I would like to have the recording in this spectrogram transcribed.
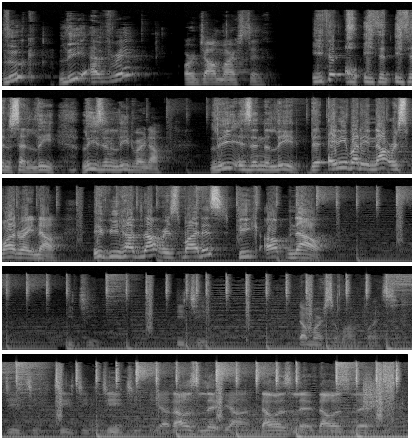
Luke, Lee Everett, or John Marston? Ethan, oh, Ethan, Ethan said Lee. Lee's in the lead right now. Lee is in the lead. Did anybody not respond right now? If you have not responded, speak up now. GG. GG. The one, boys. GG. GG. GG. Yeah, that was lit, yeah. That was lit. That was lit.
